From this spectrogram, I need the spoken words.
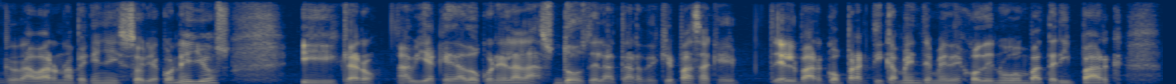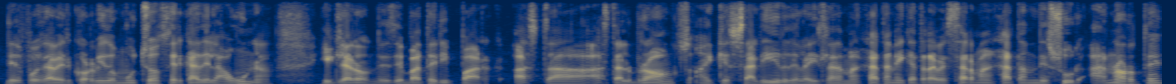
grabar una pequeña historia con ellos. Y claro, había quedado con él a las 2 de la tarde. ¿Qué pasa? Que el barco prácticamente me dejó de nuevo en Battery Park después de haber corrido mucho cerca de la 1. Y claro, desde Battery Park hasta, hasta el Bronx hay que salir de la isla de Manhattan, hay que atravesar Manhattan de sur a norte,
